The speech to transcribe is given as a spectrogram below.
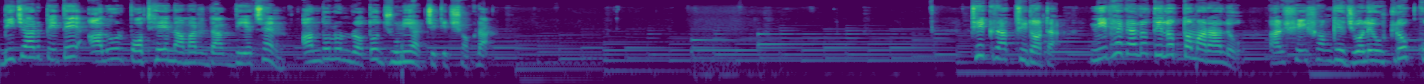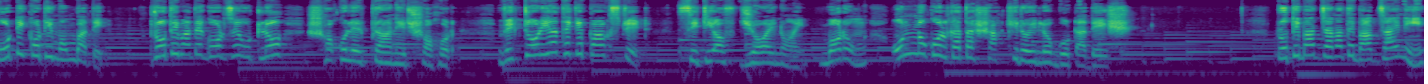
বিচার পেতে আলোর পথে নামার ডাক দিয়েছেন আন্দোলনরত জুনিয়র চিকিৎসকরা। ঠিক রাত্রি নটা। নিভে গেল তিলোত্তমার আলো, আর সেই সঙ্গে জ্বলে উঠল কোটি কোটি মোমবাতি। প্রতিবাদে গর্জে উঠল সকলের প্রাণের শহর। ভিক্টোরিয়া থেকে park street, city of joy নয়, বরং অন্য কলকাতার সাক্ষী রইল গোটা দেশ। প্রতিবাদ জানাতে বাদ যায়নি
